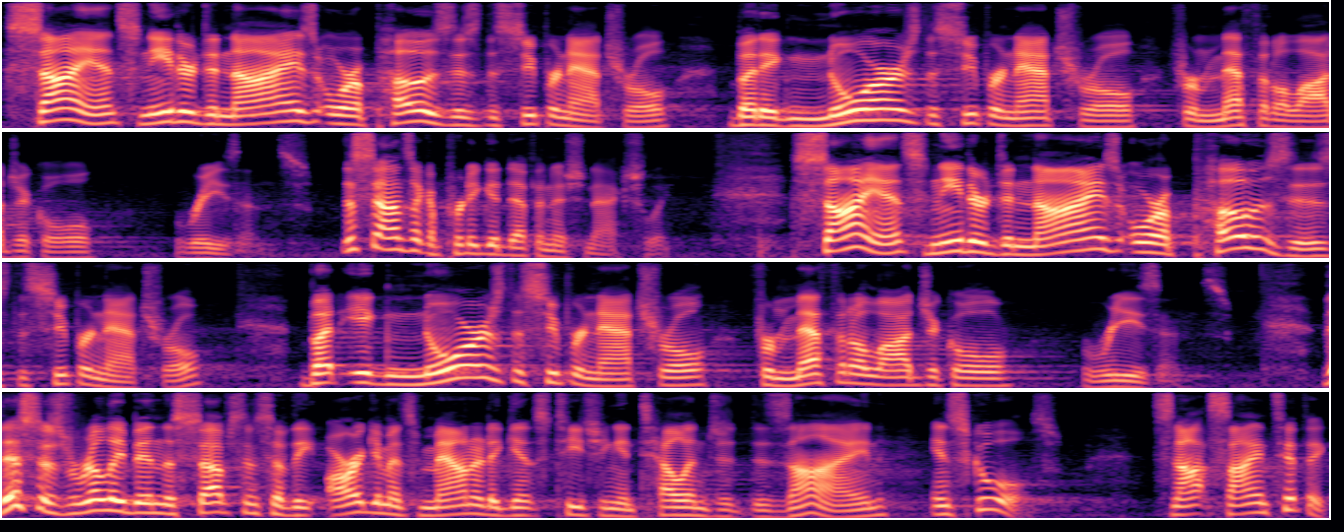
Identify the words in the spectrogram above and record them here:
Science neither denies or opposes the supernatural, but ignores the supernatural for methodological reasons. This sounds like a pretty good definition, actually. Science neither denies or opposes the supernatural, but ignores the supernatural for methodological reasons. This has really been the substance of the arguments mounted against teaching intelligent design in schools. It's not scientific,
